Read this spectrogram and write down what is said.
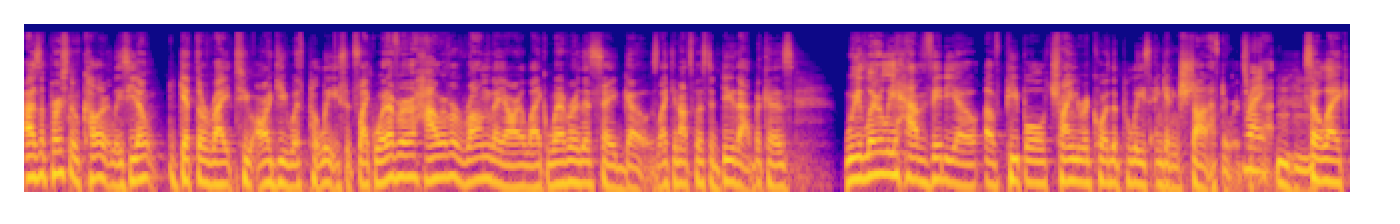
As a person of color, at least, you don't get the right to argue with police. It's like whatever, however wrong they are, like whatever they say goes. Like you're not supposed to do that because we literally have video of people trying to record the police and getting shot afterwards Right. for that. Mm-hmm. So like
